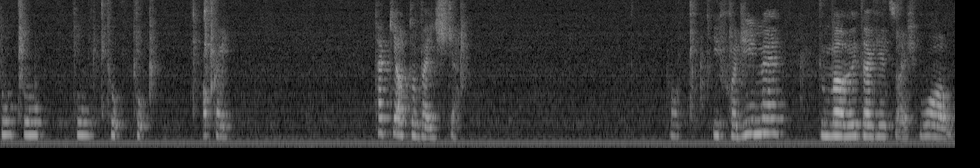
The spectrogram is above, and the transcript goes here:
tu, tu, tu, tu, tu, okej. Takie oto wejście. O, I wchodzimy, tu mamy takie coś, wow.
